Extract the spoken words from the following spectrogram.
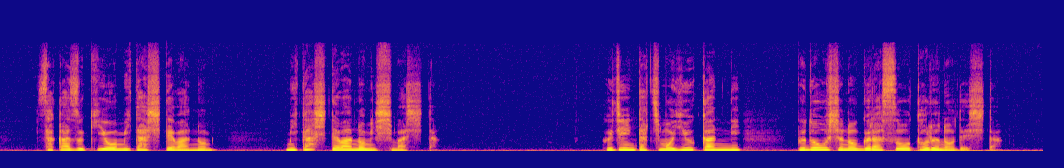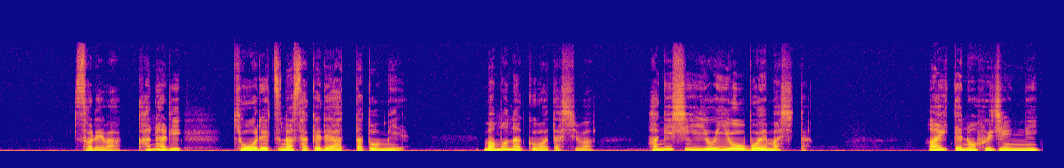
「杯を満たしてはのみ満たしてはのみしました。婦人たちも勇敢にブドウ酒のグラスを取るのでした。それはかなり強烈な酒であったと見え間もなく私は激しい酔いを覚えました。相手の婦人に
